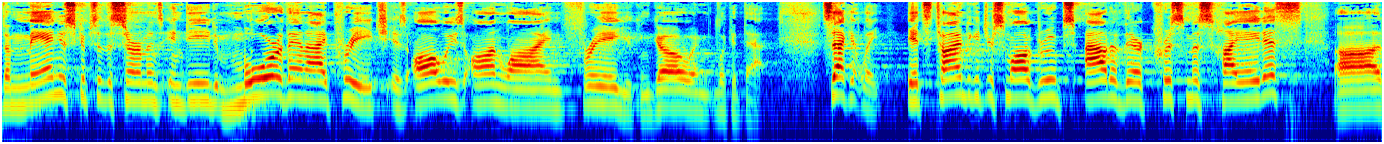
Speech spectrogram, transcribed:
the manuscripts of the sermons, indeed, more than I preach, is always online, free. You can go and look at that. Secondly, it's time to get your small groups out of their Christmas hiatus. Uh,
